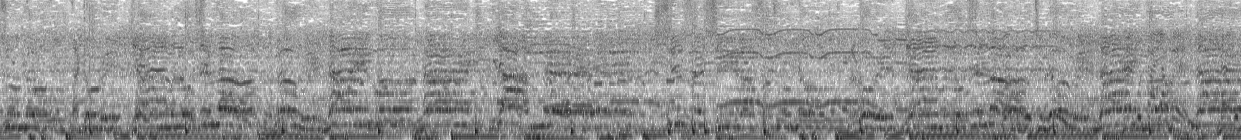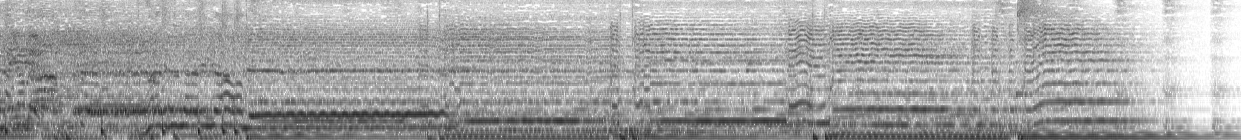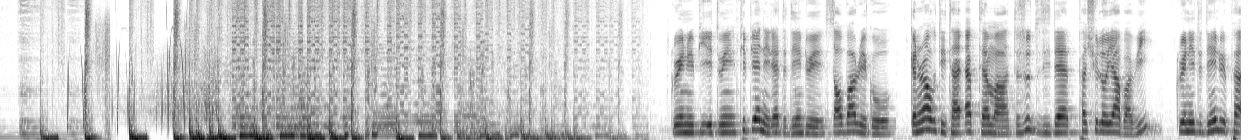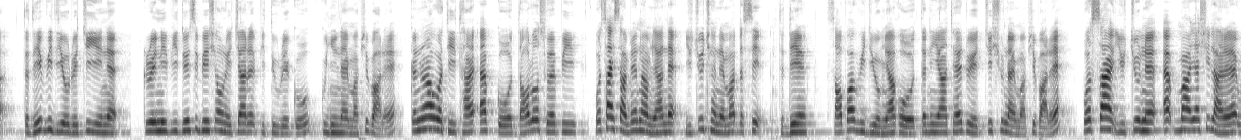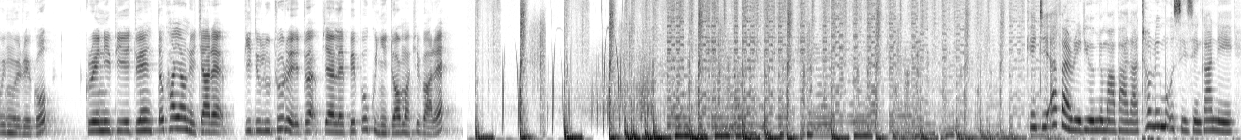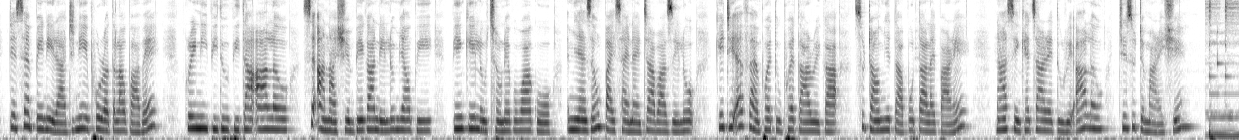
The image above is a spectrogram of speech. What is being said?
ရင်းရီပြည်အတွင်းဖြစ်ပျက်နေတဲ့သတင်းတွေစောင်းပါးတွေကိုကနရဝတီထိုင် app ထဲမှာတစုတစည်းတဲ့ဖတ်ရှုလို့ရပါပြီဂရင်းရီသတင်းတွေဖတ်သတင်းဗီဒီယိုတွေကြည့်ရင်နဲ့ဂရင်းရီပြည်တွင်းစစ်ပေးရှောင်းတွေကြားတဲ့ပြည်သူတွေကိုကူညီနိုင်မှာဖြစ်ပါတယ်ကနရဝတီထိုင် app ကို download ဆွဲပြီး website စာမျက်နှာများနဲ့ YouTube channel မှာတစ်ဆင့်သတင်းစောင်းပါးဗီဒီယိုများကိုတနေရာထဲတွေကြည့်ရှုနိုင်မှာဖြစ်ပါတယ် website YouTube နဲ့ app မှာရရှိလာတဲ့ဝင်ငွေတွေကို ဂရနီပြည်အတွင်းဒုက္ခရောက်နေကြတဲ့ပြည်သူလူထုတွေအတွက်ပြန်လည်ပေးပို့ကူညီတော့မှာဖြစ်ပါတယ်။ KTFR Radio မြန်မာဘာသာထုတ်လွှင့်မှုအစီအစဉ်ကနေတင်ဆက်ပေးနေတာဒီနေ့ဖို့တော့တလောက်ပါပဲ။ Greeny ပြည်သူပြည်သားအားလုံးစစ်အာဏာရှင်ဘေးကနေလွတ်မြောက်ပြီးဘင်းကင်းလုံခြုံတဲ့ဘဝကိုအမြန်ဆုံးပိုင်ဆိုင်နိုင်ကြပါစေလို့ KTFR ဖွဲ့သူဖွဲ့သားတွေကဆုတောင်းမေတ္တာပို့သလိုက်ပါတယ်။နားဆင်ခဲ့ကြတဲ့သူတွေအားလုံးကျေးဇူးတင်ပါတယ်ရှင်။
